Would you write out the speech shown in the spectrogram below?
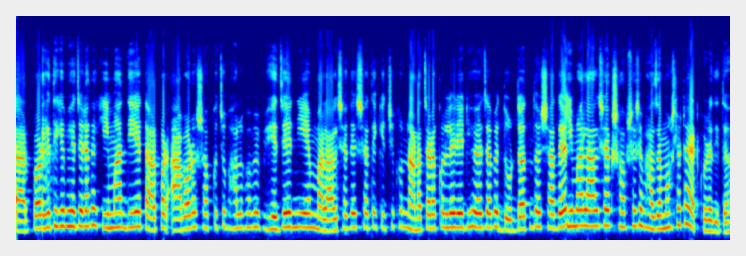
তারপর আগে থেকে ভেজে রাখা কিমা দিয়ে তারপর আবারও সবকিছু ভালোভাবে ভেজে নিয়ে লাল শাকের সাথে কিছুক্ষণ নাড়াচাড়া করলে রেডি হয়ে যাবে দুর্দান্ত স্বাদের কিমা লাল শাক। সবশেষে ভাজা মশলাটা অ্যাড করে দিতে হবে।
